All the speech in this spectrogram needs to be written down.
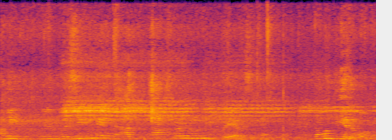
আমি সেদিনে আজকালের মধ্যে ঢুকে যাবে সেখানে তখন দিয়ে দেবো আমি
